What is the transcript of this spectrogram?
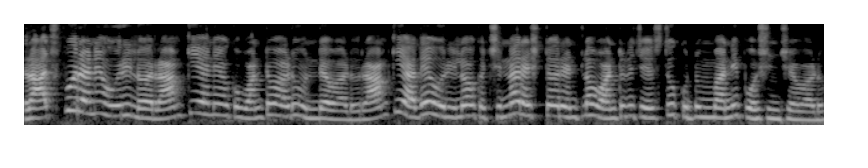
రాజ్‌పూర్ అనే ఊరిలో రామ్‌కి అనే ఒక వంటవాడు ఉండేవాడు. రామ్‌కి అదే ఊరిలో ఒక చిన్న రెస్టారెంట్‌లో వంటలు చేస్తూ కుటుంబాన్ని పోషించేవాడు.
